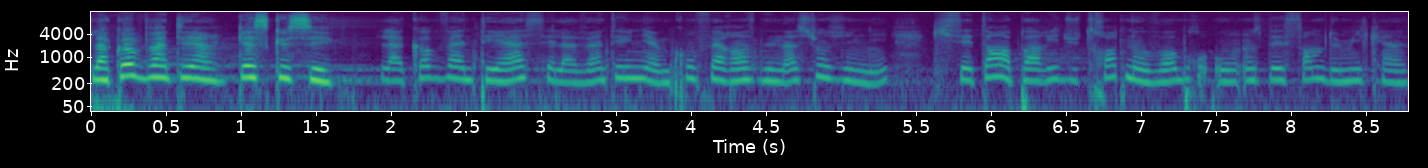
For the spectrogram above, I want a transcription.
La COP 21, qu'est-ce que c'est? La COP 21, c'est la 21e conférence des Nations Unies qui s'étend à Paris du 30 novembre au 11 décembre 2015.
